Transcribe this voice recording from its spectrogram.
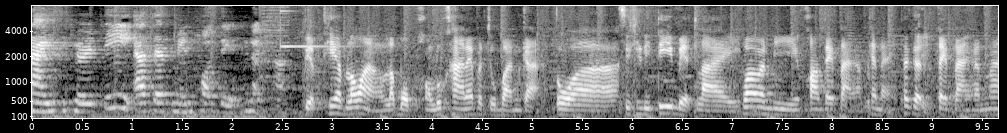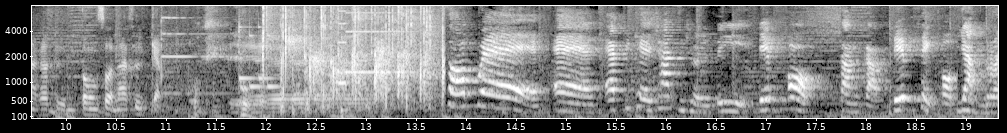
ใน security assessment process ให้หน่อยค่ะ เปรียบเทียบระหว่างระบบของลูกค้าในปัจจุบันกับตัว security baseline ว่ามันมีความแตกต่างกันแค่ไหน ถ้าเกิดแตกต่างกันมากก็คือตรงส่วนนั้นคือแก software and application security DevOps สั่งกับ DevSecOps อย่างไร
